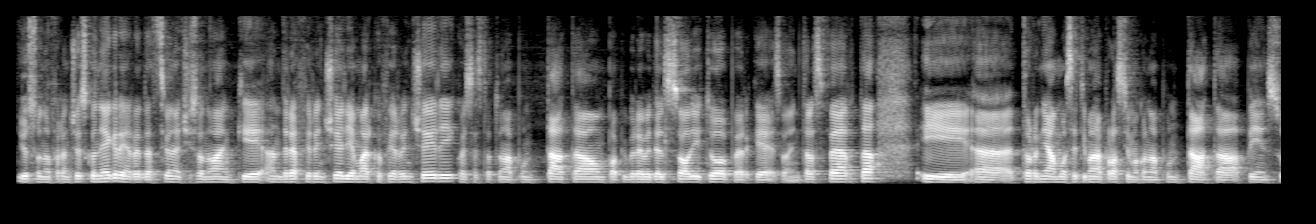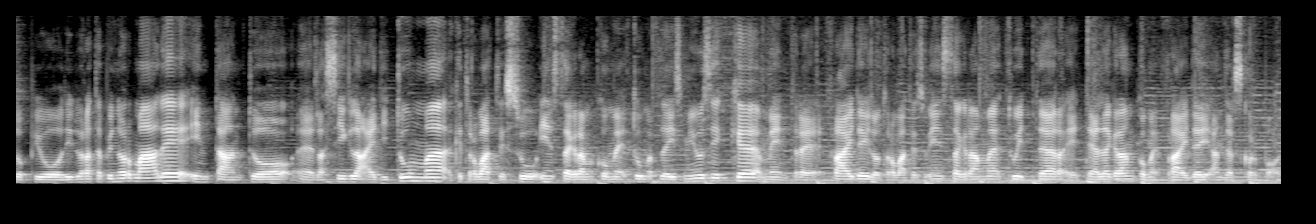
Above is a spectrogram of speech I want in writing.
Io sono Francesco Negre, in redazione ci sono anche Andrea Fiorencelli e Marco Fiorencelli. Questa è stata una puntata un po' più breve del solito perché sono in trasferta e eh, torniamo settimana prossima con una puntata penso più di durata più normale. Intanto eh, la sigla è di Tum che trovate su Instagram come Tum Plays Music, mentre Friday lo trovate su Instagram, Twitter e Telegram come Friday underscore pod.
